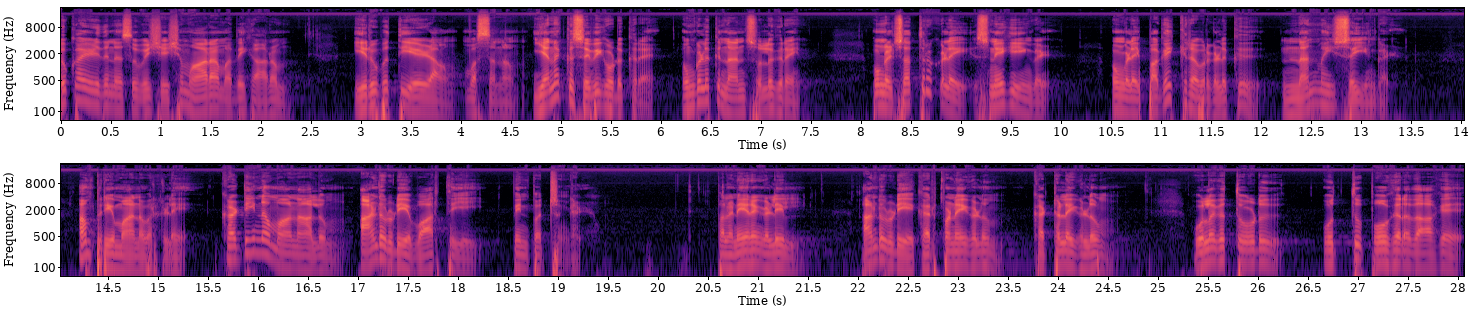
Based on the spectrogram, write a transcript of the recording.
லுக்கா எழுதின சுவிசேஷம் ஆறாம் அதிகாரம் இருபத்தி ஏழாம் வசனம். எனக்கு செவி கொடுக்கிற உங்களுக்கு நான் சொல்லுகிறேன். உங்கள் சத்துருக்களை சிநேகியுங்கள். உங்களை பகைக்கிறவர்களுக்கு நன்மை செய்யுங்கள். ஆம் பிரியமானவர்களே கடினமானாலும் ஆண்டவருடைய வார்த்தையை பின்பற்றுங்கள். பல நேரங்களில் ஆண்டவருடைய கற்பனைகளும் கட்டளைகளும் உலகத்தோடு ஒத்து போகிறதாக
